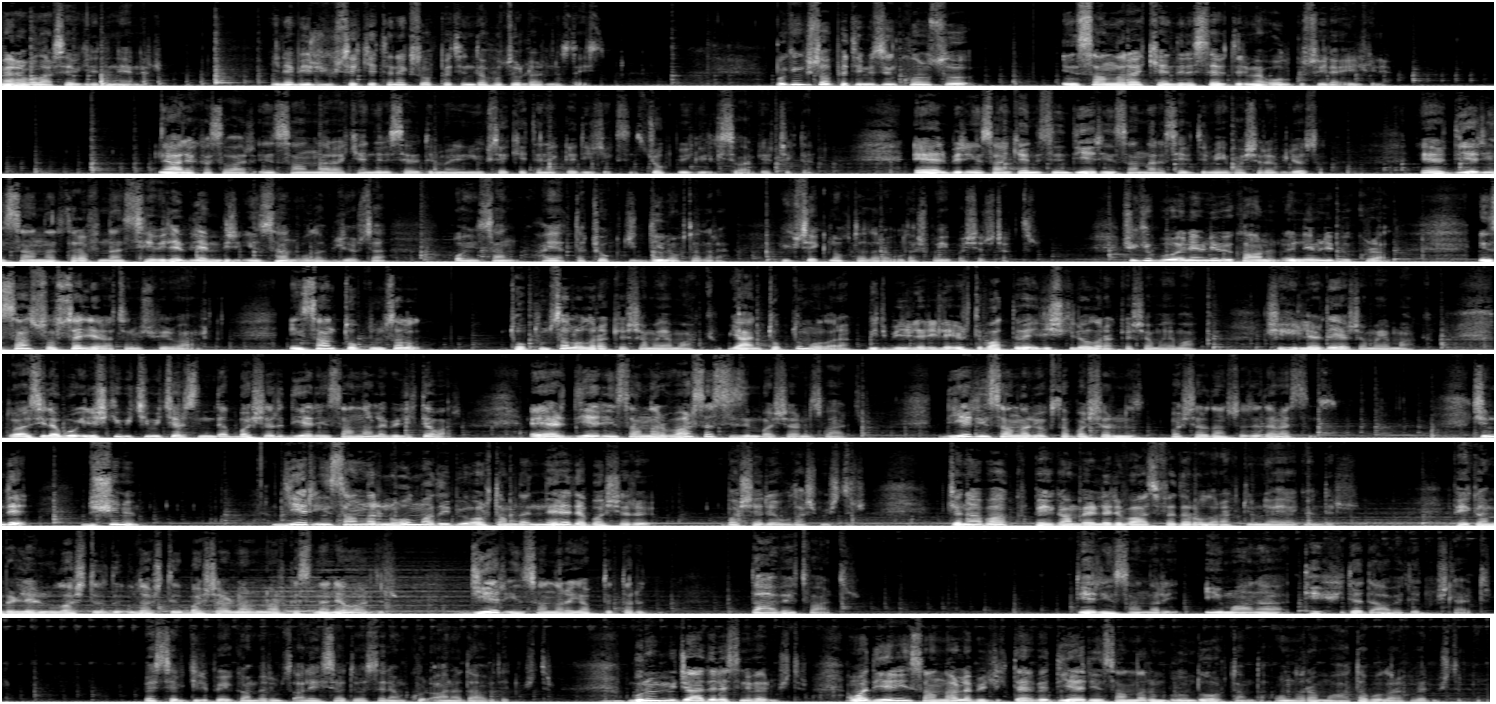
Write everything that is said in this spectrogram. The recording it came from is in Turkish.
Merhabalar sevgili dinleyenler. Yine bir yüksek yetenek sohbetinde huzurlarınızdayız. Bugünkü sohbetimizin konusu insanlara kendini sevdirme olgusuyla ilgili. Ne alakası var insanlara kendini sevdirmenin yüksek yetenekle diyeceksiniz. Çok büyük ilgisi var gerçekten. Eğer bir insan kendisini diğer insanlara sevdirmeyi başarabiliyorsa, eğer diğer insanlar tarafından sevilebilen bir insan olabiliyorsa, o insan hayatta çok ciddi noktalara, yüksek noktalara ulaşmayı başaracaktır. Çünkü bu önemli bir kanun, önemli bir kural. İnsan sosyal yaratılmış bir varlık. İnsan toplumsal toplumsal olarak yaşamaya mahkum. Yani toplum olarak birbirleriyle irtibatlı ve ilişkili olarak yaşamaya mahkum. Şehirlerde yaşamaya mahkum. Dolayısıyla bu ilişki biçimi içerisinde başarı diğer insanlarla birlikte var. Eğer diğer insanlar varsa sizin başarınız vardır. Diğer insanlar yoksa başarınız başarıdan söz edemezsiniz. Şimdi düşünün diğer insanların olmadığı bir ortamda nerede başarı başarıya ulaşmıştır? Cenab-ı Hak peygamberleri vazifedar olarak dünyaya gönderir. Peygamberlerin ulaştırdığı, ulaştığı başarıların arkasında ne vardır? Diğer insanlara yaptıkları davet vardır. Diğer insanları imana, tevhide davet etmişlerdir. Ve sevgili Peygamberimiz Aleyhisselatü Vesselam Kur'an'a davet etmiştir. Bunun mücadelesini vermiştir. Ama diğer insanlarla birlikte ve diğer insanların bulunduğu ortamda onlara muhatap olarak vermiştir bunu.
